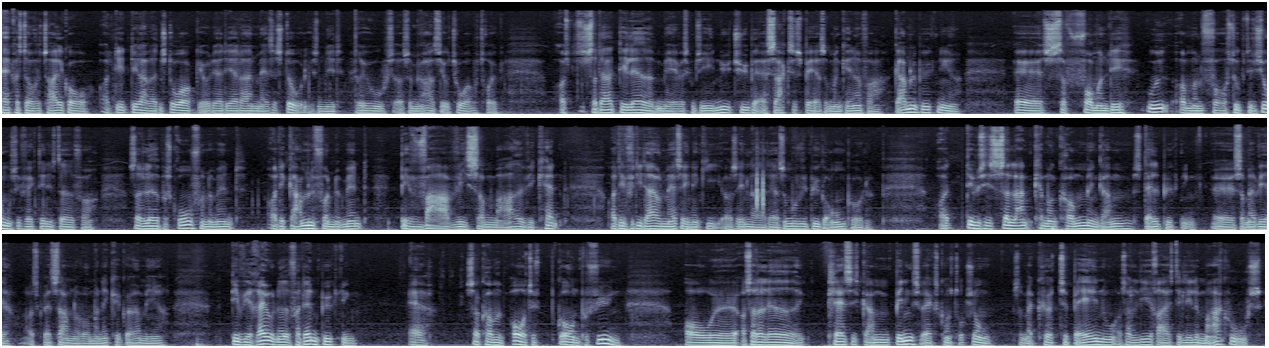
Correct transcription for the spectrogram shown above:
af Christoffer Tejlgaard, og det, det, der har været den store opgave der, det er, at der er en masse stål i sådan et drivhus, og som jo har CO2-aftryk. Og så der, det er lavet med hvad skal man sige, en ny type af saksespær, som man kender fra gamle bygninger. Øh, så får man det ud, og man får substitutionseffekt ind i stedet for. Så er det lavet på skruefundament, og det gamle fundament bevarer vi så meget vi kan. Og det er fordi, der er jo en masse energi også indlejret der, så må vi bygge ovenpå det. Og det vil sige, så langt kan man komme med en gammel staldbygning, øh, som er ved at skal være sammen, og hvor man ikke kan gøre mere. Det vi rev ned fra den bygning, er så kommet over til gården på Fyn, og, øh, og så er der lavet en klassisk gammel bindingsværkskonstruktion, som er kørt tilbage nu, og så er der lige rejst et lille markhus,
